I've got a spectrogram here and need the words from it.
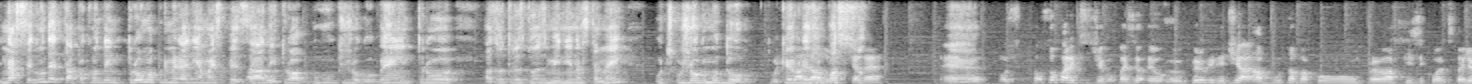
E na segunda etapa, quando entrou uma primeira linha mais pesada, a entrou a Bu, que jogou bem, entrou as outras duas meninas também, o, o jogo mudou. Porque o Brasil Lúcia, passou. Né? É, é. só, só um parênteses, Diego, mas eu, eu, eu, pelo que eu entendi, a Bu tava com um problema físico antes. Então ele,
